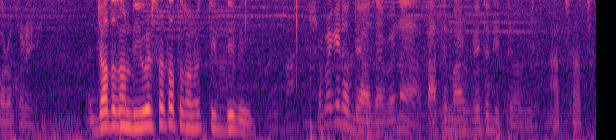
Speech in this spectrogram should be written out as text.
বড় করে। যতজন ভিউয়ার্স হয় ততজন টিপ দিবি? সবাইকে তো দেওয়া যাবে না। কাছের মানুষদের তো দিতে হবে। আচ্ছা আচ্ছা।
